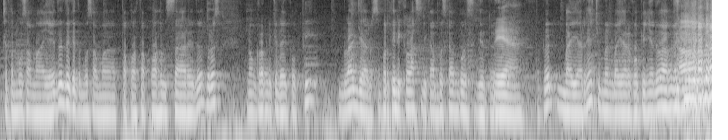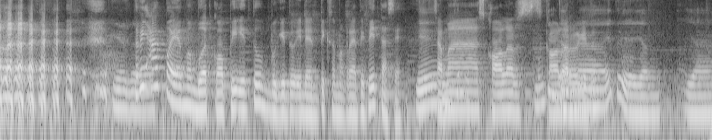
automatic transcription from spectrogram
ketemu sama ya itu tuh ketemu sama tokoh-tokoh besar itu terus nongkrong di kedai kopi belajar seperti di kelas di kampus-kampus gitu. Iya. Tapi bayarnya cuma bayar kopinya doang. Kan Gitu. tapi apa yang membuat kopi itu begitu identik sama kreativitas ya? Iya, sama scholars Mungkin scholar gitu? itu ya yang yang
